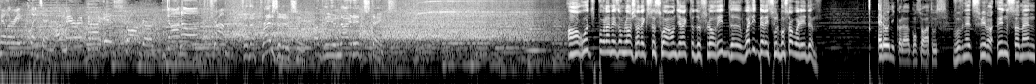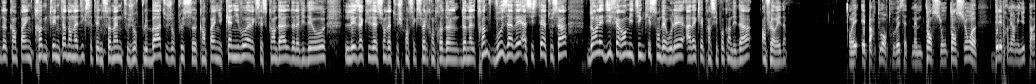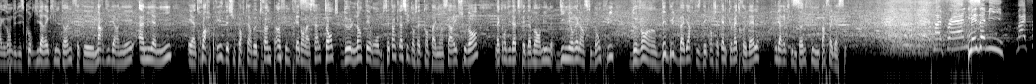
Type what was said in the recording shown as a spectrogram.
Hillary Clinton. America is stronger. Donald Trump. For the presidency of the United States. En route pour la Maison Blanche avec ce soir en direct de Floride, Walid Berissoul. Bonsoir Walid. Hello Nicolas, bonsoir à tous. Vous venez de suivre une semaine de campagne Trump-Clinton. On a dit que c'était une semaine toujours plus bas, toujours plus euh, campagne caniveau avec ces scandales de la vidéo, les accusations d'attouchement sexuel contre Donald Trump. Vous avez assisté à tout ça dans les différents meetings qui se sont déroulés avec les principaux candidats en Floride. Oui, et partout on retrouvait cette même tension. Tension euh, dès les premières minutes, par exemple, du discours d'Hillary Clinton. C'était mardi dernier à Miami. Et à trois reprises, des supporters de Trump infiltrés dans la salle tentent de l'interrompre. C'est un classique dans cette campagne, hein. ça arrive souvent. La candidate fait d'abord mine d'ignorer l'incident, puis, devant un début de bagarre qui se déclenche à quelques mètres d'elle, Hillary Clinton finit par s'agacer. Mes amis,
